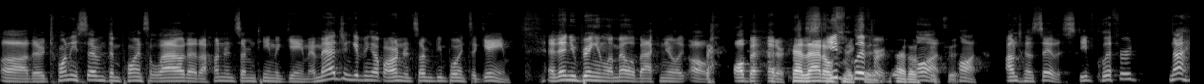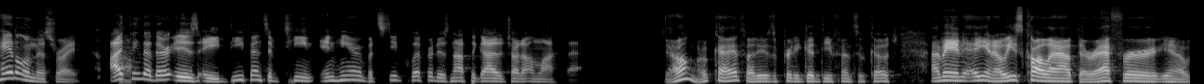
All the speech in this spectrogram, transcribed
uh, they're 27th in points allowed at 117 a game. Imagine giving up 117 points a game, and then you bring in LaMelo back, and you're like, oh, all better. yeah, that'll Steve Clifford. That'll hold on, hold on. I'm just gonna say this: Steve Clifford not handling this right. I wow. think that there is a defensive team in here, but Steve Clifford is not the guy to try to unlock that. Oh, okay. I thought he was a pretty good defensive coach. I mean, eh, you know, he's calling out their effort. You know,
